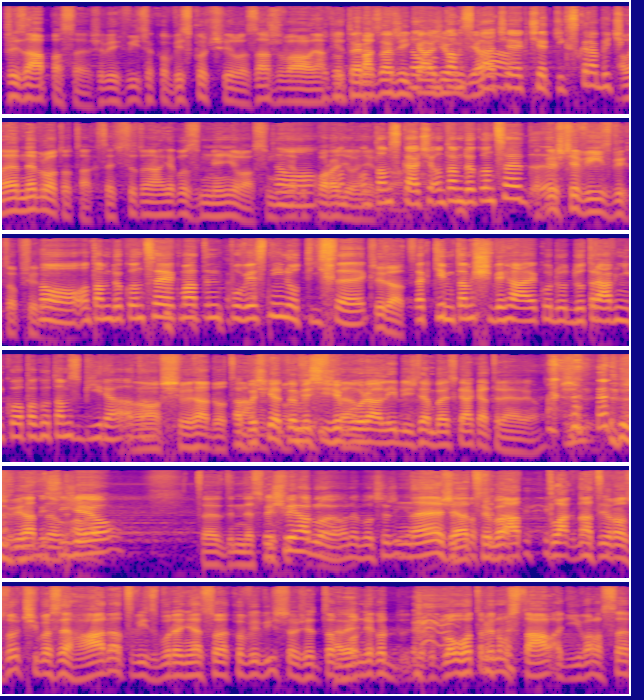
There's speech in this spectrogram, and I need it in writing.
při zápase, že bych víc jako vyskočil, zařval. Nějaký Tereza tlak. říká, no, on že tam on dělá. skáče jak čertík z krabičky. Ale nebylo to tak, teď se to nějak jako změnilo, asi mu jako No, poradil on, on někdo. tam skáče, on tam dokonce... Tak ještě víc bych to přidal. No, on tam dokonce, jak má ten pověstný notýsek, Přidat. tak tím tam švihá jako do, do trávníku a pak ho tam sbírá. A No, tak. švihat do A počkej, to myslíš, že bude líp, když tam bude skákat trenér, jo? Myslíš, že jo? To je nesmysl. Vyšvihadlo, jo? Nebo co říkáš? Ne, že Já prostě třeba- dá tlak na ty rozhodčí, bude se hádat víc, bude něco jako vyvíš, že to Ale- on jako, jako, dlouho tam jenom stál a díval se,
